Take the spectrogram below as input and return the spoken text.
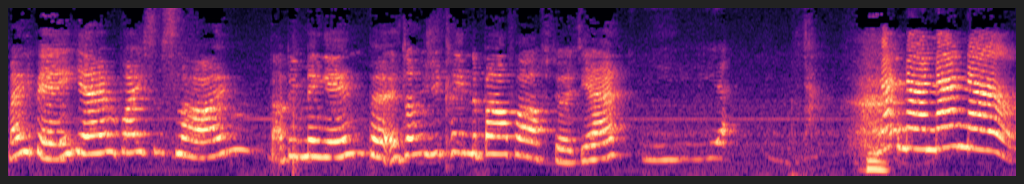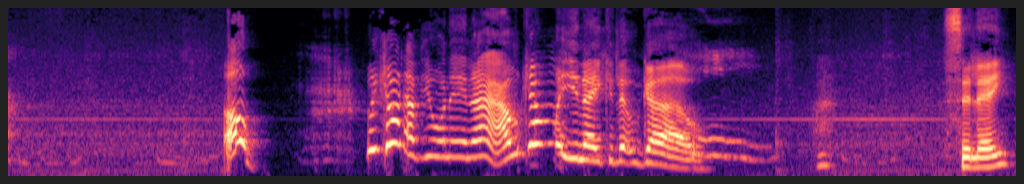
Maybe, yeah, we'll buy some slime. That'll be minging, but as long as you clean the bath afterwards, yeah? Yeah. No, no, no, no. Oh! We can't have you on here now, can we, you naked little girl? Silly.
